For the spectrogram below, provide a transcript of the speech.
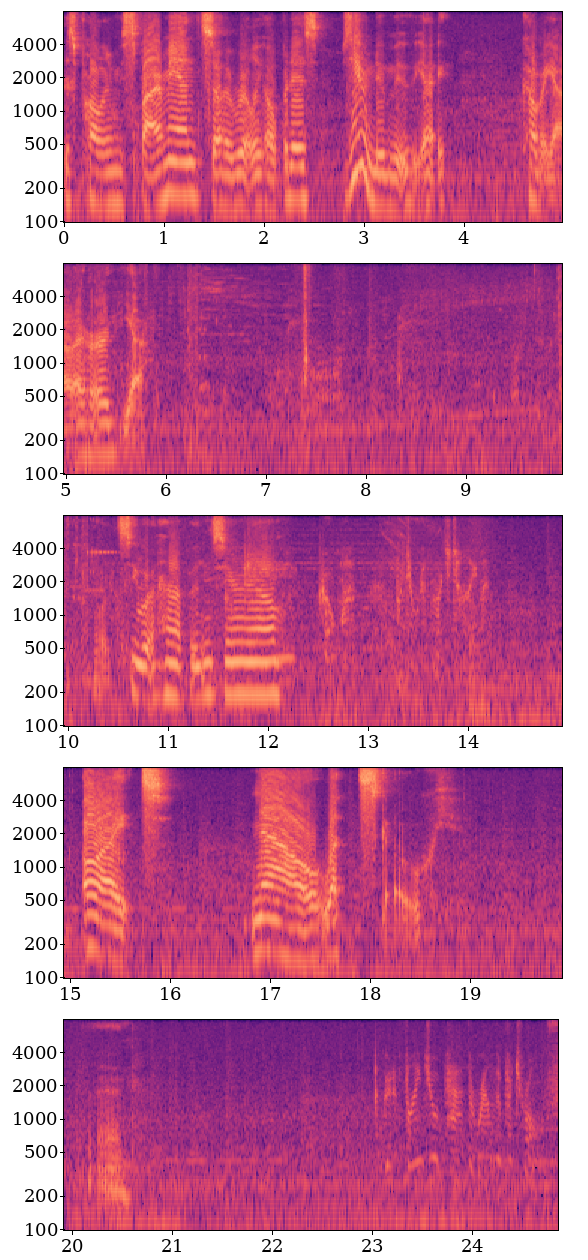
is probably Spider-Man, so I really hope it is. Is there a new movie I, coming out? I heard, yeah. Let's see what happens here now. Alright. Now, let's go. Find you a path around the patrols.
